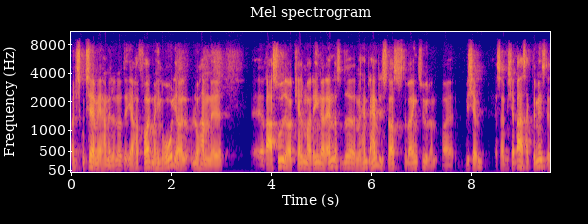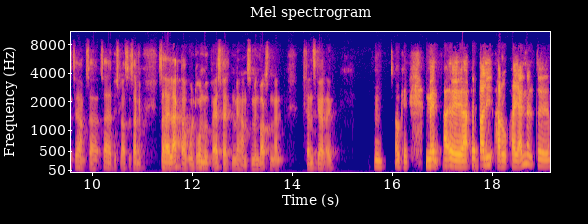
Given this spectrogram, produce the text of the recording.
at diskutere med ham eller noget. Jeg har forholdt mig helt roligt og lå ham øh, øh, rase ud og kalde mig det ene og det andet og så videre. Men han, han ville slås, det var ingen tvivl om. Og øh, hvis jeg, altså, hvis jeg bare havde sagt det mindste til ham, så, så havde vi slås. Så, havde vi, så havde jeg lagt og rullet rundt ud på asfalten med ham som en voksen mand. Fanden sker der ikke? Okay. Men øh, bare lige, har, du, har I anmeldt øh,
